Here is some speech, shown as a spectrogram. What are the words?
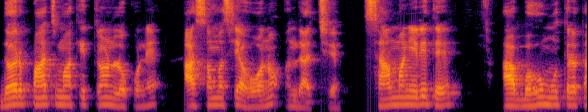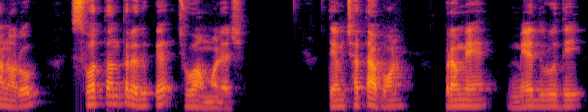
દર પાંચમાંથી ત્રણ લોકોને આ સમસ્યા હોવાનો અંદાજ છે. સામાન્ય રીતે આ બહુમૂત્રતાનો રોગ સ્વતંત્ર રૂપે જોવા મળે છે. તેમ છતાં પણ પ્રમેહ મેદવૃદ્ધિ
